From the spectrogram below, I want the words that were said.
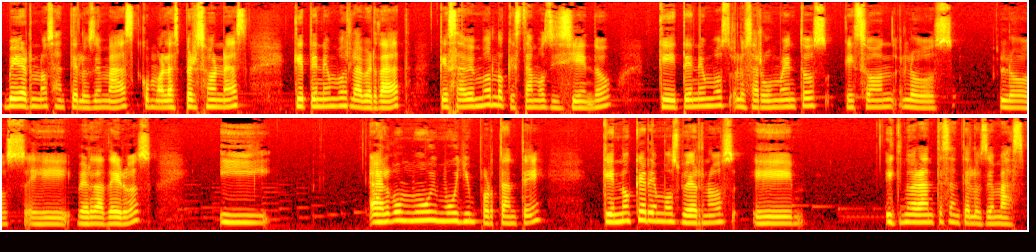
vernos ante los demás como las personas que tenemos la verdad, que sabemos lo que estamos diciendo, que tenemos los argumentos que son los, los eh, verdaderos y algo muy, muy importante, que no queremos vernos eh, ignorantes ante los demás.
